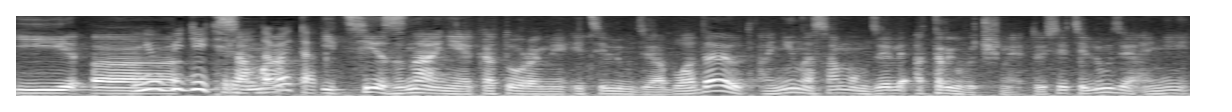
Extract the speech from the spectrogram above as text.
И, э, сама, так. И те знания, которыми эти люди обладают, они на самом деле отрывочные. То есть эти люди, они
